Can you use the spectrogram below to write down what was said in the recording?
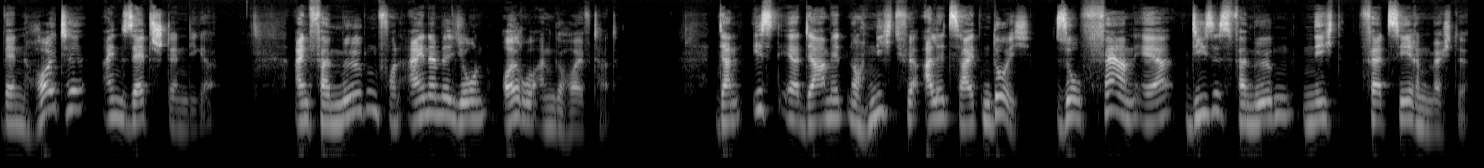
wenn heute ein Selbstständiger ein Vermögen von einer Million Euro angehäuft hat, dann ist er damit noch nicht für alle Zeiten durch, sofern er dieses Vermögen nicht verzehren möchte.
